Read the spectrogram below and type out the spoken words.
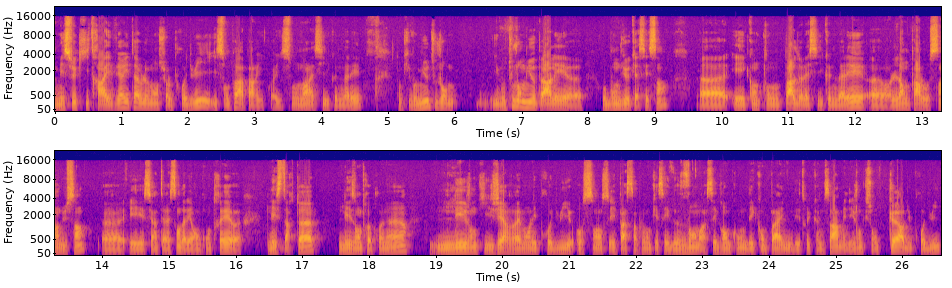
mais ceux qui travaillent véritablement sur le produit, ils sont pas à Paris. Ils sont dans la Silicon Valley. Donc il vaut mieux toujours, il vaut toujours mieux parler au bon Dieu qu'à ses saints. Euh, et quand on parle de la Silicon Valley, euh, là on parle au sein du sein, euh, et c'est intéressant d'aller rencontrer les startups, les entrepreneurs, les gens qui gèrent vraiment les produits au sens, et pas simplement qui essayent de vendre à ces grands comptes des campagnes ou des trucs comme ça, mais des gens qui sont au cœur du produit,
